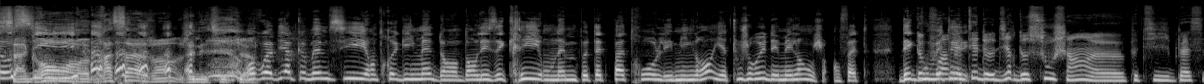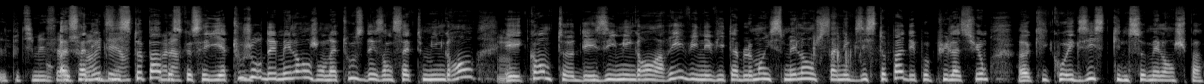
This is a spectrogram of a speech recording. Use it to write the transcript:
aussi. C'est un grand euh, brassage hein, génétique. On voit bien que même si, entre guillemets, dans, dans les écrits, on n'aime peut-être pas trop les migrants, il y a toujours eu des mélanges, en fait. Dès que Donc, vous faut mettez... arrêter de dire de souche, hein, euh, petit, petit message. Ah, ça n'existe hein. pas, parce que c'est, il y a toujours des mélanges. On a tous des ancêtres migrants, mmh. et quand euh, des immigrants arrivent, inévitablement, ils se mélangent. Ça n'existe pas des populations qui coexistent, qui ne se mélangent pas.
